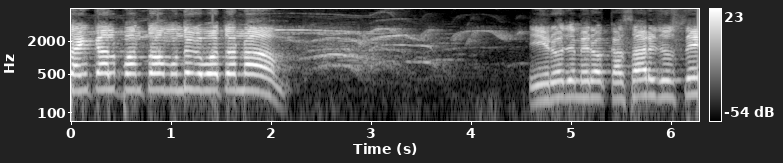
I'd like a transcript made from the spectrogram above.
సంకల్పంతో ముందుకు పోతున్నాం. ఈరోజు మీరు ఒక్కసారి చూస్తే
